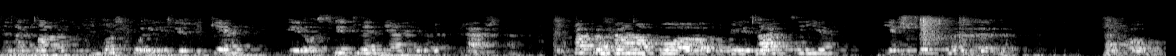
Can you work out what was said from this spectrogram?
це зарплата комунгоспу, і двірники, і освітлення, і решта. Та програма по мобілізації, є щук, е, це по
